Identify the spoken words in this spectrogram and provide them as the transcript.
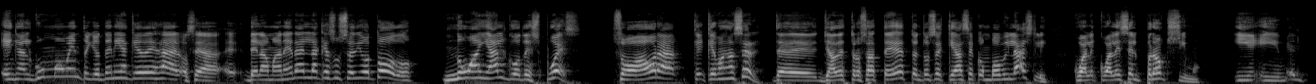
en algún momento yo tenía que dejar, o sea, eh, de la manera en la que sucedió todo, no hay algo después. So, ahora, ¿qué, qué van a hacer? De- ya destrozaste esto, entonces, ¿qué hace con Bobby Lashley? ¿Cuál, cuál es el próximo? Y, y- El-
